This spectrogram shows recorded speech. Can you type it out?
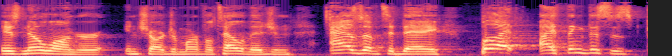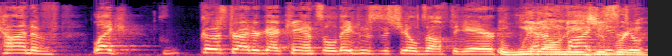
is no longer in charge of Marvel Television as of today, but I think this is kind of like Ghost Rider got canceled, Agents of the Shield's off the air. We Kevin don't need you for doing-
